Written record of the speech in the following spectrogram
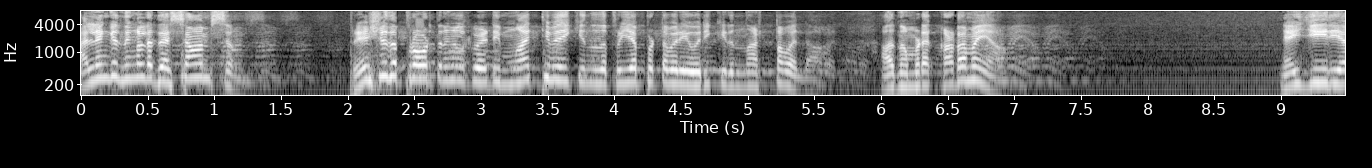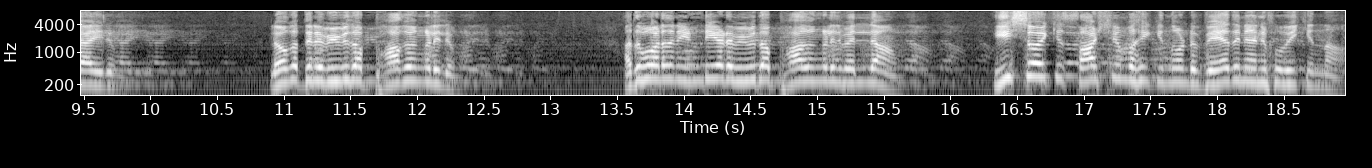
അല്ലെങ്കിൽ നിങ്ങളുടെ ദശാംശം പ്രേക്ഷിത പ്രവർത്തനങ്ങൾക്ക് വേണ്ടി മാറ്റിവെക്കുന്നത് പ്രിയപ്പെട്ടവരെ ഒരിക്കലും നഷ്ടമല്ല. അത് നമ്മുടെ കടമയാണ്. നൈജീരിയയിലും ലോകത്തിന്റെ വിവിധ ഭാഗങ്ങളിലും അതുപോലെ തന്നെ ഇന്ത്യയുടെ വിവിധ ഭാഗങ്ങളിലുമെല്ലാം ഈശോയ്ക്ക് സാക്ഷ്യം വഹിക്കുന്നതുകൊണ്ട് വേദന അനുഭവിക്കുന്ന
